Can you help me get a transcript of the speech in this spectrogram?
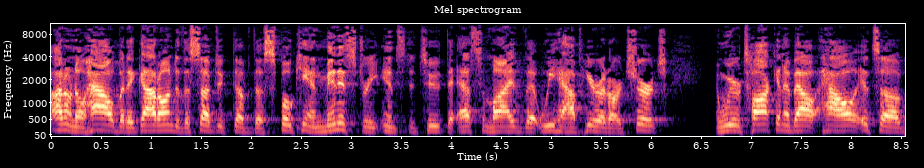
I don't know how, but it got onto the subject of the Spokane Ministry Institute, the SMI that we have here at our church. And we were talking about how it's a,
